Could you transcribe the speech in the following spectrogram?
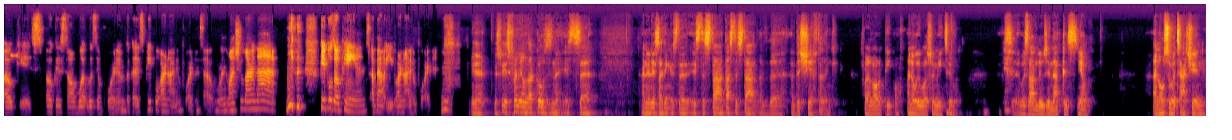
focus, focus on what was important because people are not important. So when, once you learn that, people's opinions about you are not important. Yeah, it's it's funny how that goes, isn't it? It's uh, and it is. I think it's the it's the start. That's the start of the of the shift. I think for a lot of people. I know it was for me too. It was that losing that because you know, and also attaching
